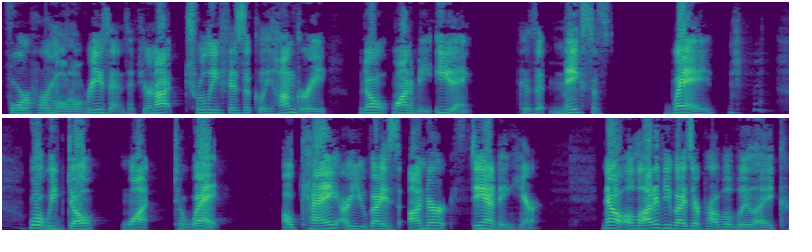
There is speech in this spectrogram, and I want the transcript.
for hormonal reasons. If you're not truly physically hungry, we don't want to be eating because it makes us weigh what we don't want to weigh. Okay. Are you guys understanding here? Now, a lot of you guys are probably like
